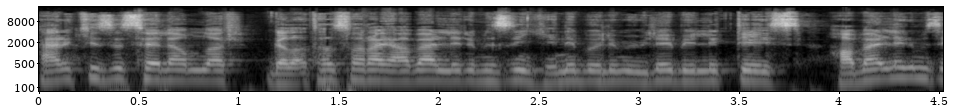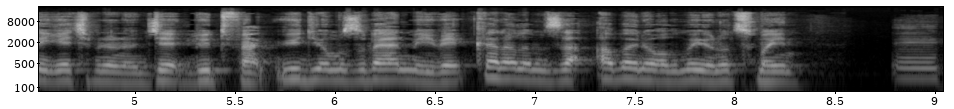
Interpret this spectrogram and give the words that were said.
Herkese selamlar. Galatasaray haberlerimizin yeni bölümüyle birlikteyiz. Haberlerimize geçmeden önce lütfen videomuzu beğenmeyi ve kanalımıza abone olmayı unutmayın. Ee,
